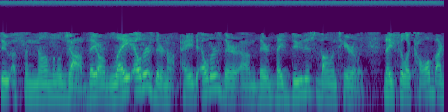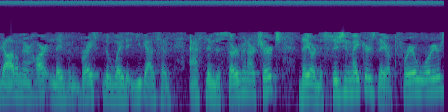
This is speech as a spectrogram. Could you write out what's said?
do a phenomenal job. They are lay elders. They're not paid elders. They're, um, they're, they do this voluntarily. They feel a call by God on their heart, and they've embraced the way that you guys have asked them to serve in our church. They are decision makers. They are prayer warriors.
